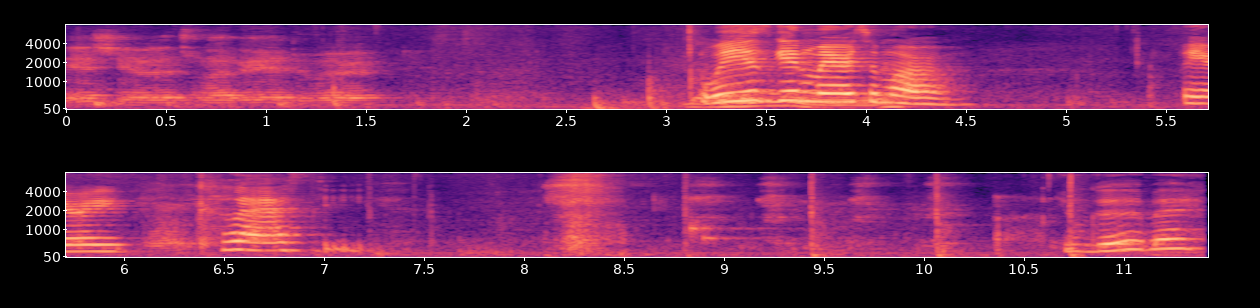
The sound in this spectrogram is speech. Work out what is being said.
Yeah, she know that's my dad her. We is getting married tomorrow. Very classy. You good, babe?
